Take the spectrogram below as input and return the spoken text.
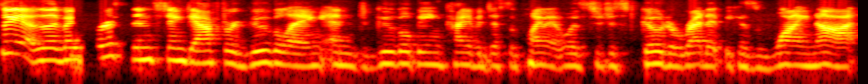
so yeah, my first instinct after Googling and Google being kind of a disappointment was to just go to Reddit because why not?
